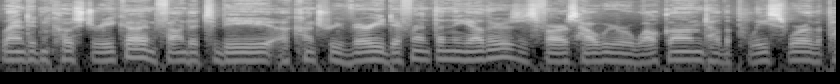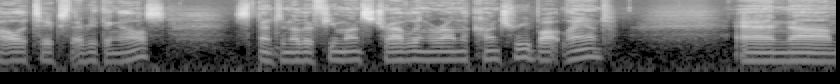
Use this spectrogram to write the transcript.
landed in Costa Rica and found it to be a country very different than the others as far as how we were welcomed, how the police were, the politics, everything else. Spent another few months traveling around the country, bought land, and um,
